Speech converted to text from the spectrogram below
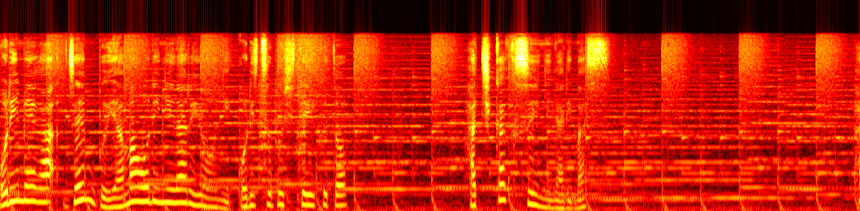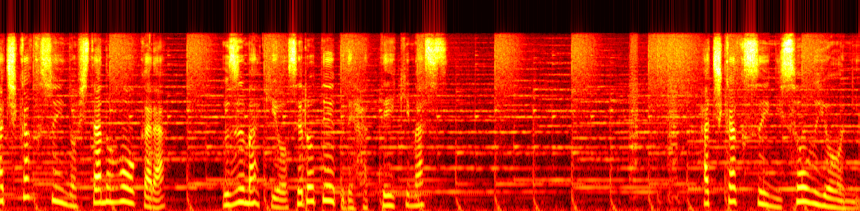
折り目が全部山折りになるように折りつぶしていくと八角錐になります。八角錐の下の方から渦巻きをセロテープで貼っていきます。八角錐に沿うように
